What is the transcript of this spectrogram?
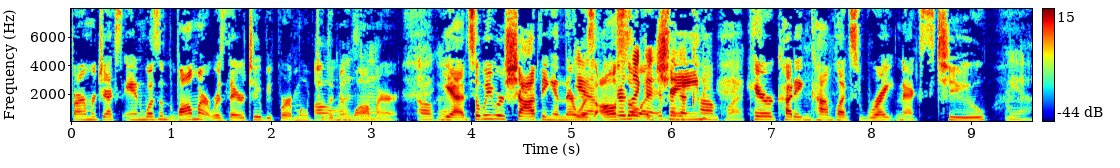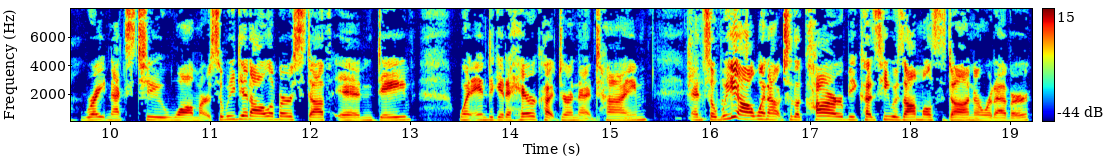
Farmer Jack's and wasn't Walmart was there too before it moved to Oh, the new was it? Walmart. Okay. Yeah, and so we were shopping and there was also like a, a- it's like a chain complex. hair cutting complex right next to Yeah. right next to Walmart. So we did all of our stuff and Dave went in to get a haircut during that time. And so we all went out to the car because he was almost done or whatever.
